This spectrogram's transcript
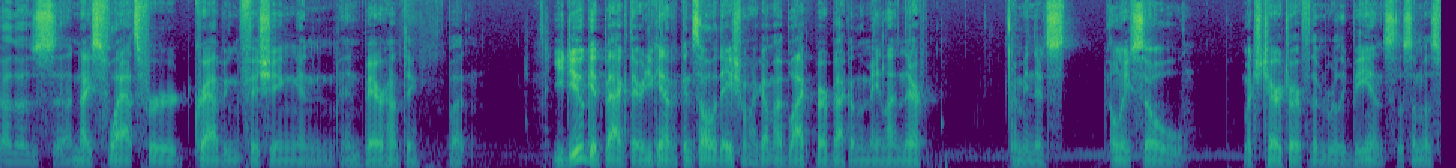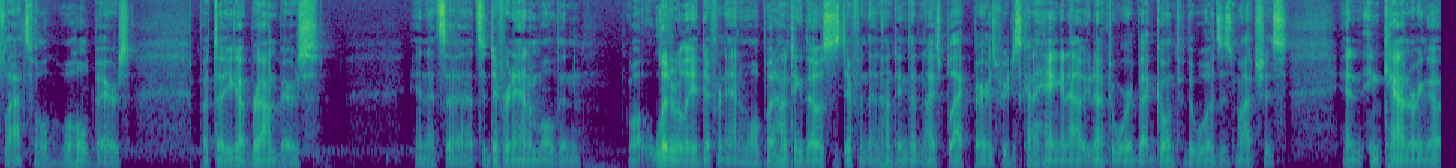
uh, those uh, nice flats for crabbing, fishing, and and bear hunting. But you do get back there, and you can have a consolidation. When I got my black bear back on the mainland there, I mean, there's only so much territory for them to really be in. So some of those flats will, will hold bears. But uh, you got brown bears, and that's a that's a different animal than well, literally a different animal. But hunting those is different than hunting the nice black bears, where you're just kind of hanging out. You don't have to worry about going through the woods as much as and encountering a,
